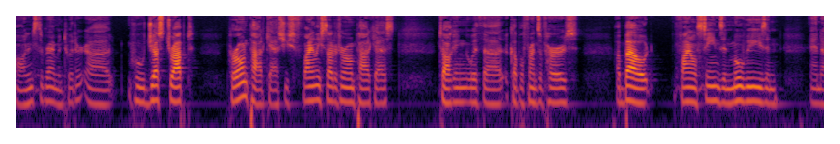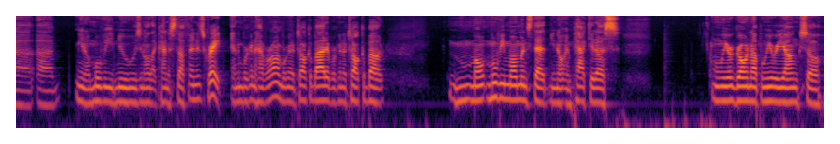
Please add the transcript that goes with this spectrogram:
on Instagram and Twitter, uh, who just dropped her own podcast. She's finally started her own podcast, talking with uh, a couple friends of hers about final scenes in movies and and uh, uh, you know movie news and all that kind of stuff. And it's great. And we're gonna have her on. We're gonna talk about it. We're gonna talk about mo- movie moments that you know impacted us when we were growing up when we were young. So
